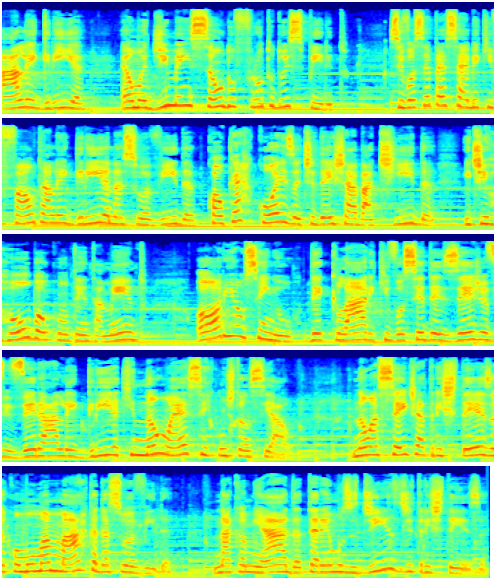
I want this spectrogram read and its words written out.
A alegria é uma dimensão do fruto do Espírito. Se você percebe que falta alegria na sua vida, qualquer coisa te deixa abatida e te rouba o contentamento, ore ao Senhor, declare que você deseja viver a alegria que não é circunstancial. Não aceite a tristeza como uma marca da sua vida. Na caminhada teremos dias de tristeza,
